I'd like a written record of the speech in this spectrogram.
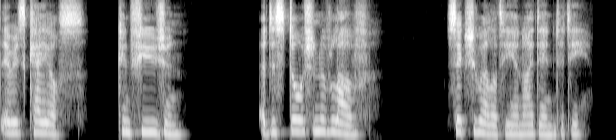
There is chaos, confusion, a distortion of love, sexuality, and identity.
